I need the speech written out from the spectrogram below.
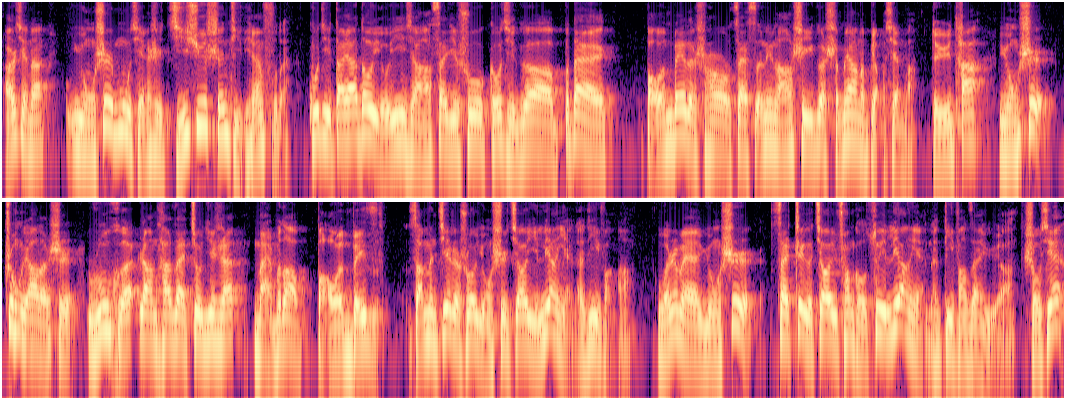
而且呢，勇士目前是急需身体天赋的，估计大家都有印象啊，赛季初枸杞哥不带保温杯的时候，在森林狼是一个什么样的表现吧？对于他，勇士重要的是如何让他在旧金山买不到保温杯子。咱们接着说勇士交易亮眼的地方啊。我认为勇士在这个交易窗口最亮眼的地方在于啊，首先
